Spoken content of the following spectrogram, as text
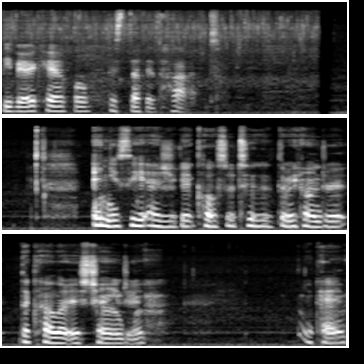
be very careful. This stuff is hot. And you see as you get closer to the 300, the color is changing. Okay.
